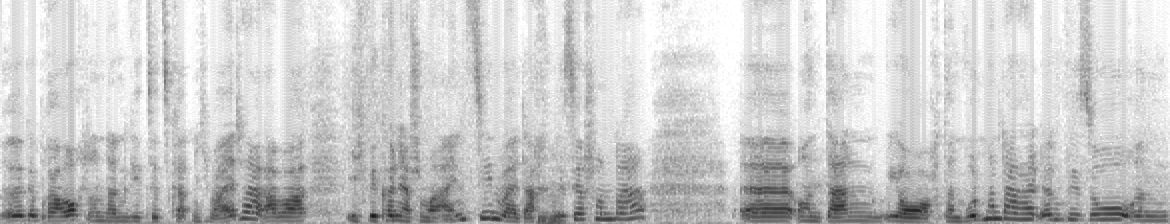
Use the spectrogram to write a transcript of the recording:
äh, gebraucht und dann geht es jetzt gerade nicht weiter. Aber ich, wir können ja schon mal einziehen, weil Dach mhm. ist ja schon da. Äh, und dann, ja, dann wohnt man da halt irgendwie so und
